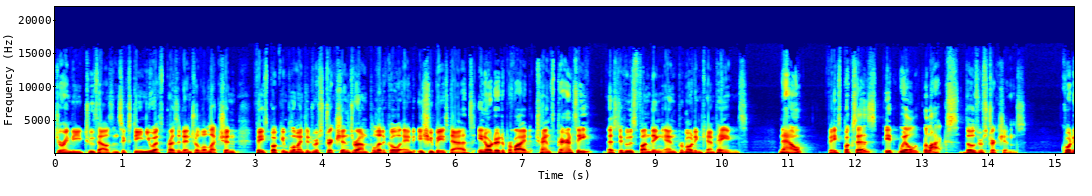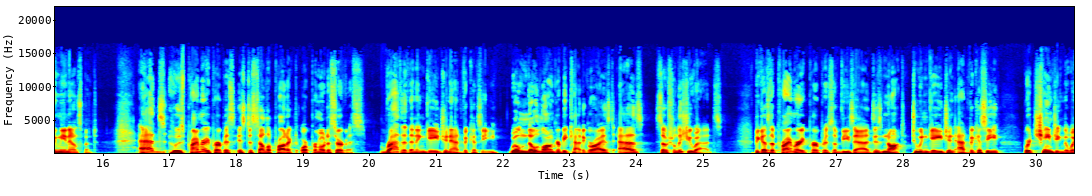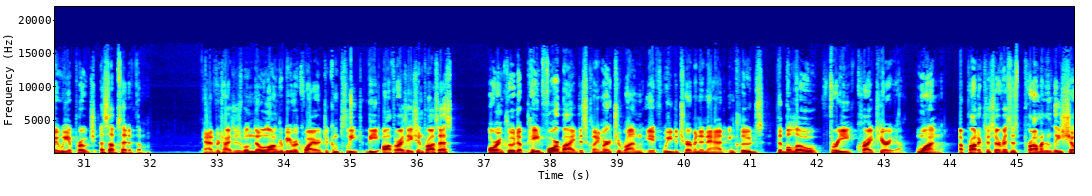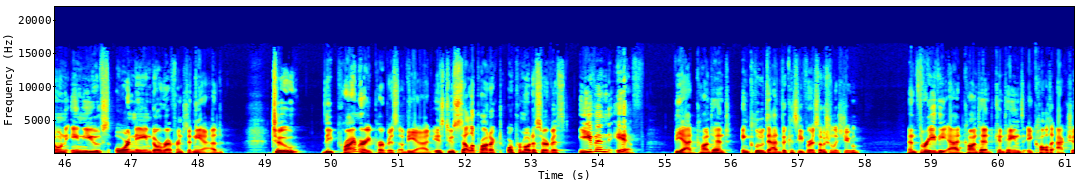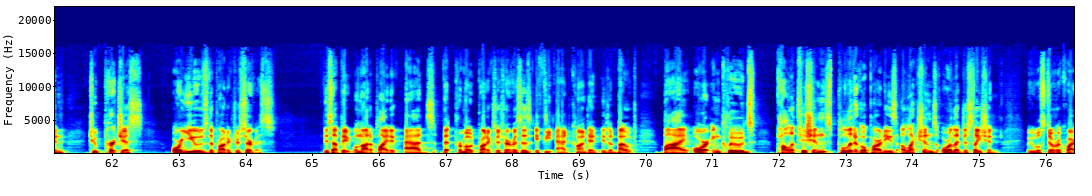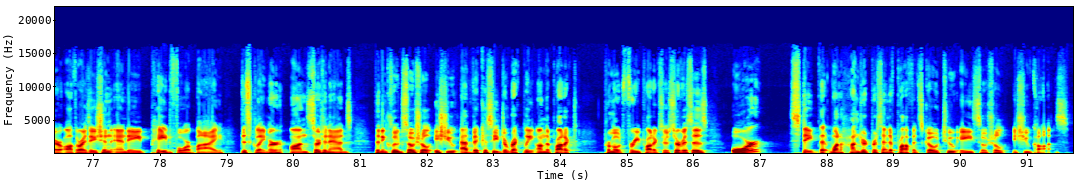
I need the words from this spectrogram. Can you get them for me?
During the 2016 US presidential election, Facebook implemented restrictions around political and issue based ads in order to provide transparency as to who's funding and promoting campaigns. Now, Facebook says it will relax those restrictions. Quoting the announcement Ads whose primary purpose is to sell a product or promote a service, rather than engage in advocacy, will no longer be categorized as social issue ads. Because the primary purpose of these ads is not to engage in advocacy, we're changing the way we approach a subset of them. Advertisers will no longer be required to complete the authorization process or include a paid for by disclaimer to run if we determine an ad includes the below three criteria. One, a product or service is prominently shown in use or named or referenced in the ad. Two, the primary purpose of the ad is to sell a product or promote a service, even if the ad content includes advocacy for a social issue. And three, the ad content contains a call to action to purchase or use the product or service. This update will not apply to ads that promote products or services if the ad content is about, by, or includes politicians, political parties, elections, or legislation. We will still require authorization and a paid for by disclaimer on certain ads that include social issue advocacy directly on the product, promote free products or services, or state that 100% of profits go to a social issue cause.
